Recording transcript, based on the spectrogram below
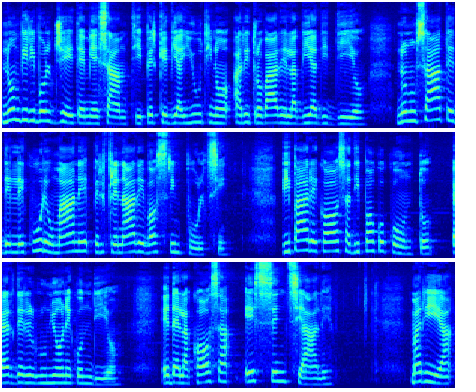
Non vi rivolgete ai miei santi perché vi aiutino a ritrovare la via di Dio, non usate delle cure umane per frenare i vostri impulsi. Vi pare cosa di poco conto perdere l'unione con Dio ed è la cosa essenziale. Maria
